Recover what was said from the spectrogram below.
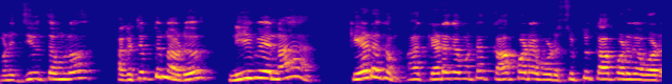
మన జీవితంలో అక్కడ చెప్తున్నాడు నీవేనా కేడకం ఆ కేడకం అంటే కాపాడేవాడు చుట్టూ కాపాడుగవాడు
